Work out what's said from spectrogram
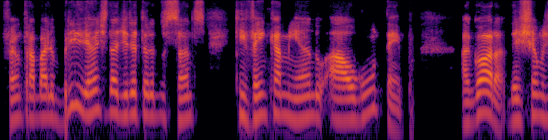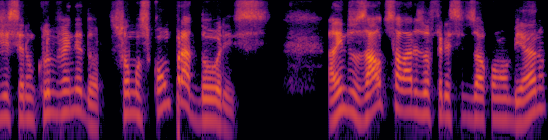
Foi um trabalho brilhante da diretoria do Santos que vem caminhando há algum tempo. Agora, deixamos de ser um clube vendedor. Somos compradores. Além dos altos salários oferecidos ao colombiano,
